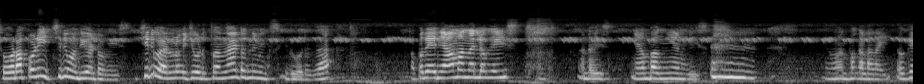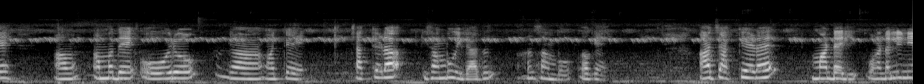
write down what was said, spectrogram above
സോഡാപ്പൊടി ഇച്ചിരി മതി കേട്ടോ ഗൈസ് ഇച്ചിരി വെള്ളം ഒഴിച്ച് കൊടുത്ത് നന്നായിട്ടൊന്ന് മിക്സ് ചെയ്ത് കൊടുക്കുക. അപ്പോൾ ദേ ഞാൻ വന്നല്ലോ ഗൈസ് കണ്ടോ ഗൈസ് ഞാൻ ഭംഗിയാണ് ഗൈസ് ഇപ്പോൾ കളറായി ഓക്കെ അമ്മ ദേ ഓരോ മറ്റേ ചക്കയുടെ സംഭവം സംഭവമില്ല അത് ആ സംഭവം. ഓക്കെ ആ ചക്കയുടെ മടൽ മടലിനി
